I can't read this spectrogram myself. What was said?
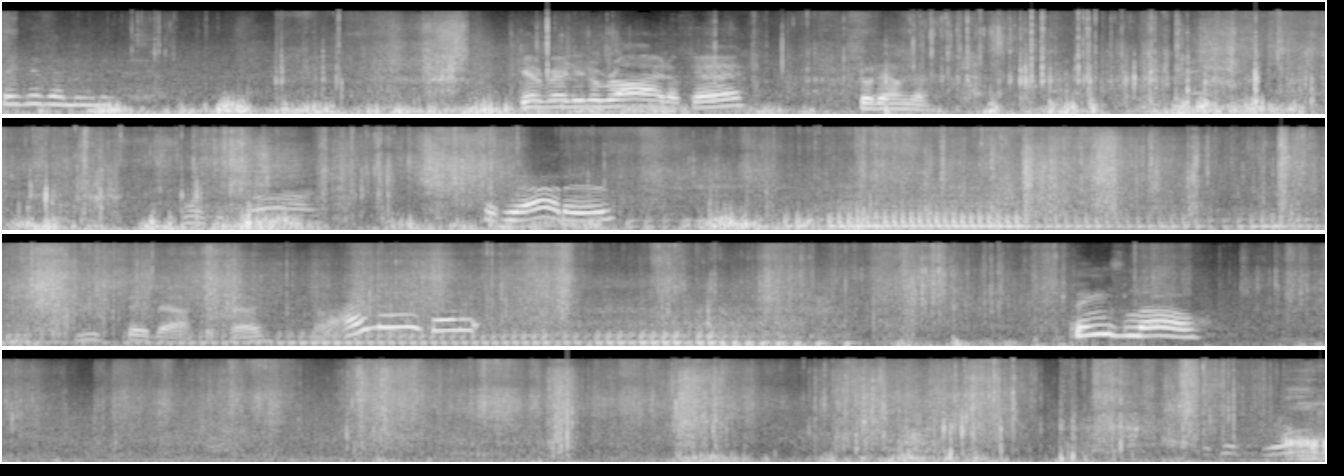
bigger than it is. Get ready to ride, okay? Go down there. Fourth of July. Yeah, it is. Stay back, okay? I know, I got it. Things low. Oh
